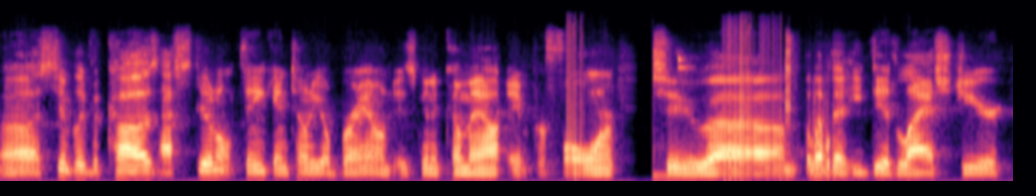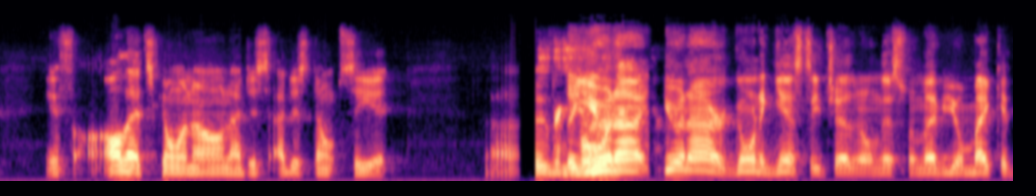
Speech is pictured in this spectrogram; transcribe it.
uh, simply because I still don't think Antonio Brown is going to come out and perform to uh, the level that he did last year. If all that's going on, I just I just don't see it. Uh, so forward. you and I, you and I are going against each other on this one. Maybe you'll make it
